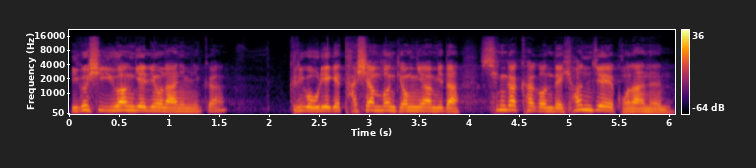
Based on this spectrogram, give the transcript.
이것이 유한겔리온 아닙니까? 그리고 우리에게 다시 한번 격려합니다. 생각하건대 현재의 고난은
